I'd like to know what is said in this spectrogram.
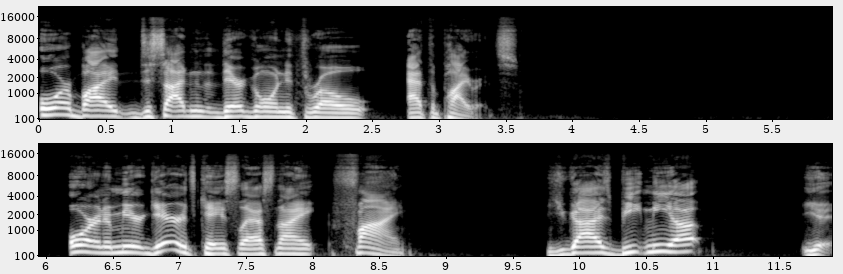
or by deciding that they're going to throw at the pirates. Or in amir garrett's case last night fine. You guys beat me up. You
